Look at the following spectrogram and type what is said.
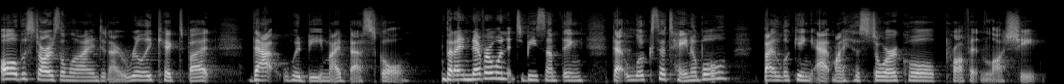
all the stars aligned and I really kicked butt, that would be my best goal. But I never want it to be something that looks attainable by looking at my historical profit and loss sheet.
